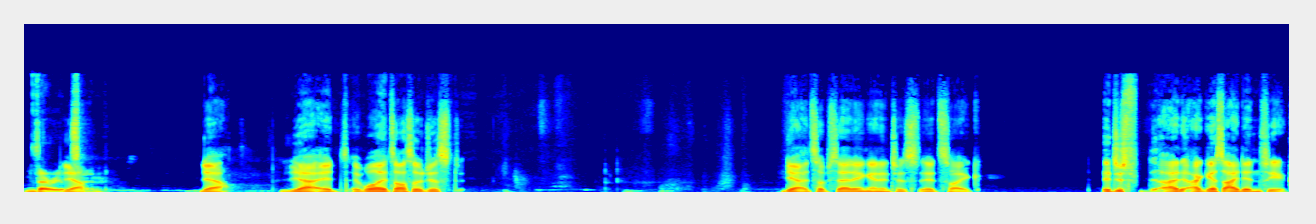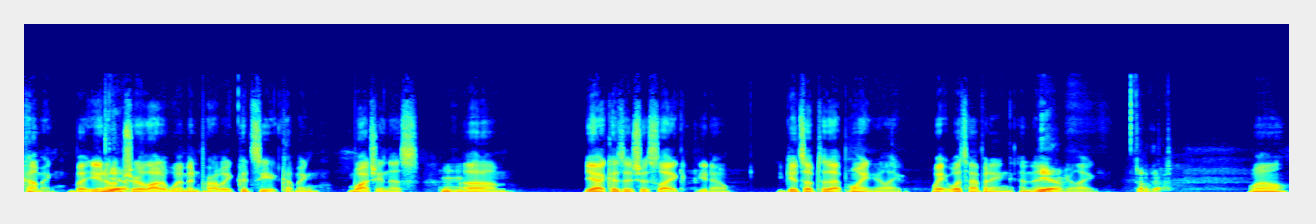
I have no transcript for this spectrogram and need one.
very Yeah. upsetting. yeah, yeah. It's it, well, it's also just yeah, it's upsetting, and it just it's like it just I I guess I didn't see it coming, but you know Yeah. I'm sure a lot of women probably could see it coming watching this. Mhm. Um, yeah, because it's just like you know, it gets up to that point, and you're like, wait, what's happening? And then Yeah. you're like, Oh, God. well.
